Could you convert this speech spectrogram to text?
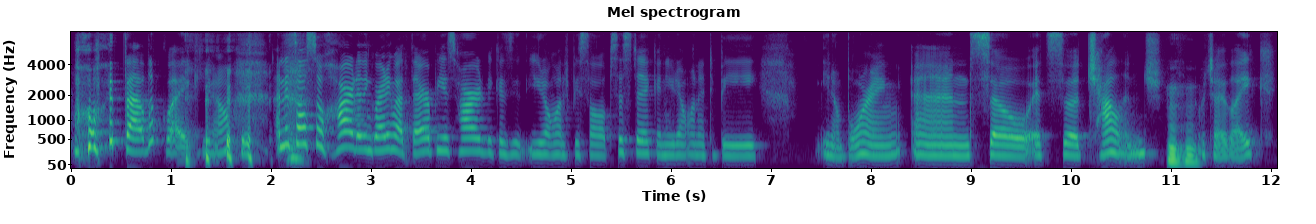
what would that look like, you know? and it's also hard. I think writing about therapy is hard because you don't want it to be solipsistic and you don't want it to be you know boring and so it's a challenge mm-hmm. which i like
